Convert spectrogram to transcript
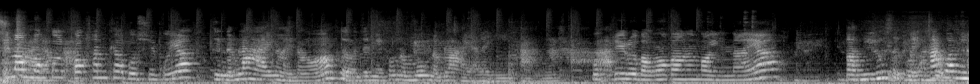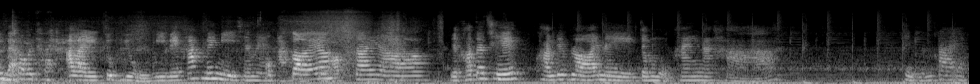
ชิมองมองกุลก๊อกท่านเคียวโบชิกุยะคือน้ำลายหน่อยเนาะเผื่อมันจะมีพวกน้ำมูกน้ำลายอะไรอย่างนี้ค่ะนะคะปกติเราต้องกากันก็อินนายะตอนนี้รู้สึกไหมคะว่ามีแบบอะไรจุกอยู่มีไหมคะไม่มีใช่ไหมออกไซอ์ออกไซอ์เดี๋ยวเขาจะเช็คความเรียบร้อยในจมูกให้นะคะ เห็นน้ำตาแอบ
